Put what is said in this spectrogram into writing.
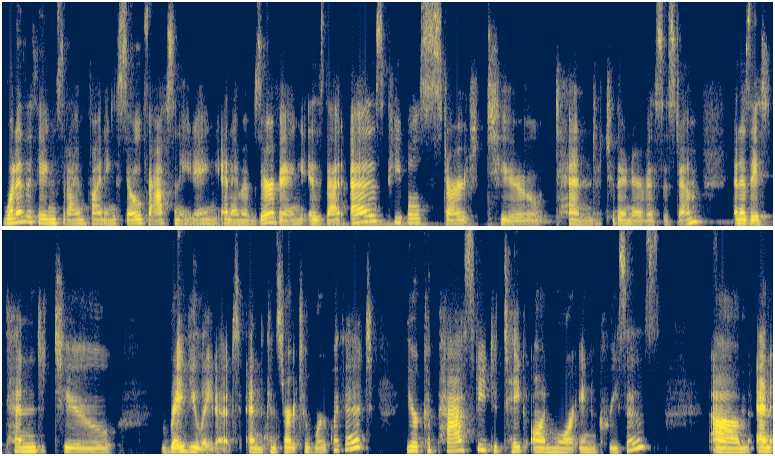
one of the things that I'm finding so fascinating and I'm observing is that as people start to tend to their nervous system and as they tend to regulate it and can start to work with it, your capacity to take on more increases. Um, and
